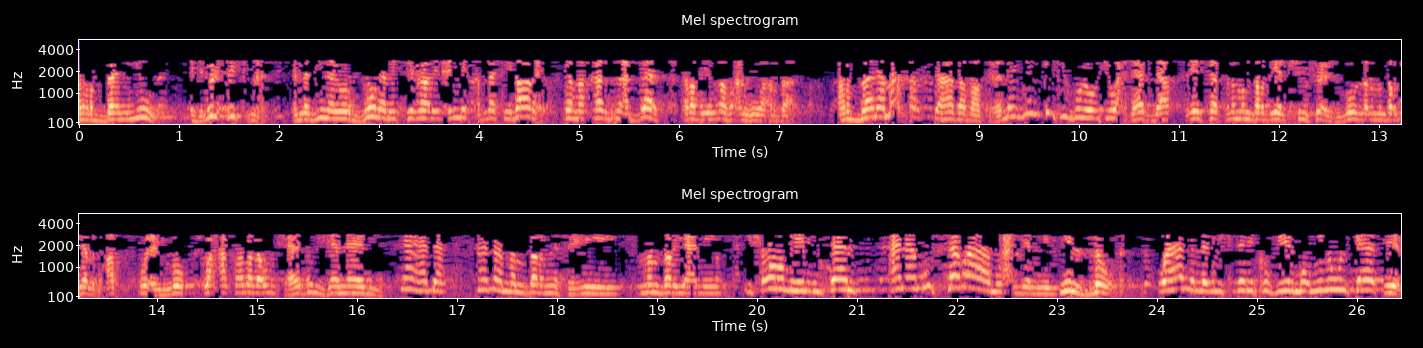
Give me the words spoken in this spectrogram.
الربانيون. أهل الحكمة الذين يربون بصغار العلم قبل كباره كما قال ابن عباس رضي الله عنه وأرضاه. ربنا ما خلقت هذا باطلا. ما يمكنش يقولوا شي واحد هكذا ليس في المنظر ديال الشمس وعجبه ولا المنظر ديال البحر وعجبه وحصل له مشهد جمالي هذا هذا منظر نفعي منظر يعني يشعر به الإنسان على مستوى معين من الذوق. وهذا الذي يشترك فيه المؤمن والكافر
